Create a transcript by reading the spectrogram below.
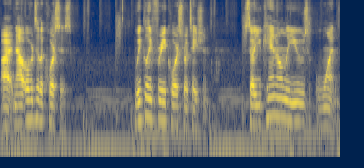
Alright, now over to the courses. Weekly free course rotation. So you can only use one.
